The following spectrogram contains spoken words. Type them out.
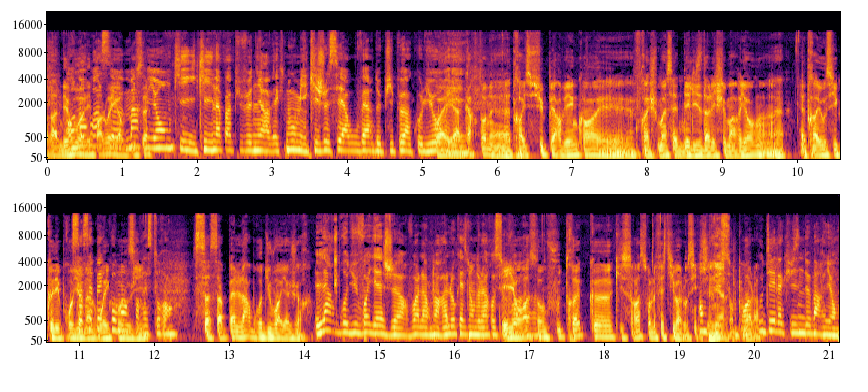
sera rendez-vous, On embrasse loin, euh, plus, hein. Marion qui, qui n'a pas pu venir avec nous, mais qui je sais a ouvert depuis peu à Collioure. Ouais, et et- à Carton, elle travaille super bien, quoi. Et franchement, c'est un délice d'aller chez Marion. Elle travaille aussi que des produits Ça s'appelle comment son restaurant? Ça s'appelle l'arbre du voyageur. L'arbre du voyageur. Voilà, on aura l'occasion de la recevoir. Son food truck euh, qui sera sur le festival aussi. En plus, on pourra Voilà. goûter la cuisine de Marion.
